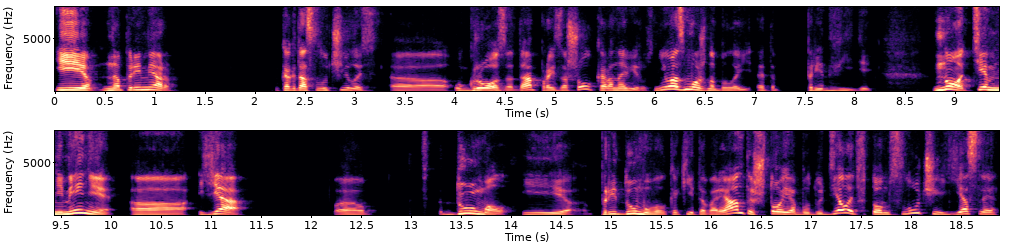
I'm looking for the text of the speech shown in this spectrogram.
И, например, когда случилась э, угроза, да, произошел коронавирус, невозможно было это предвидеть. Но, тем не менее, э, я э, думал и придумывал какие-то варианты, что я буду делать в том случае, если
